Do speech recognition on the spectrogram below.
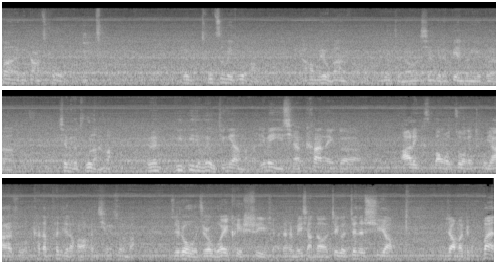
犯了一个大错误，就涂字没涂好，然后没有办法，我就只能先给它变成一个，先给它涂蓝吧，因为毕毕竟没有经验嘛。因为以前看那个 Alex 帮我做的涂鸦的时候，看他喷起来好像很轻松吧，所以说我觉得我也可以试一下，但是没想到这个真的需要，你知道吗？这个腕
